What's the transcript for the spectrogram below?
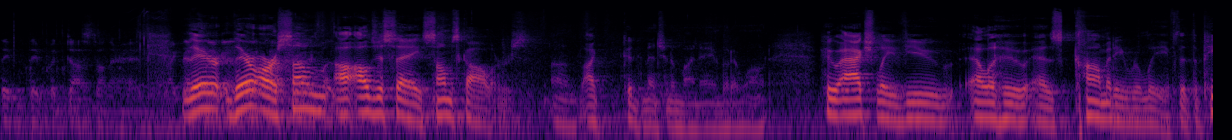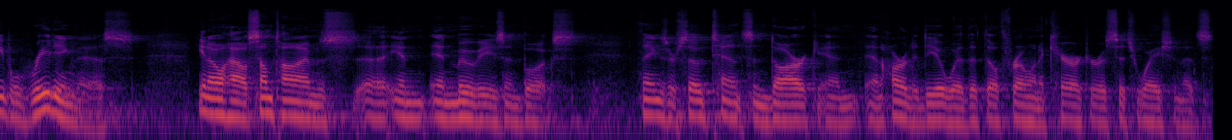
they, they put dust on their head. Like there, like a, there are some, I'll just say, some scholars, um, I could mention them by name, but I won't, who actually view Elihu as comedy relief. That the people reading this, you know, how sometimes uh, in, in movies and books, things are so tense and dark and, and hard to deal with that they'll throw in a character or a situation that's,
